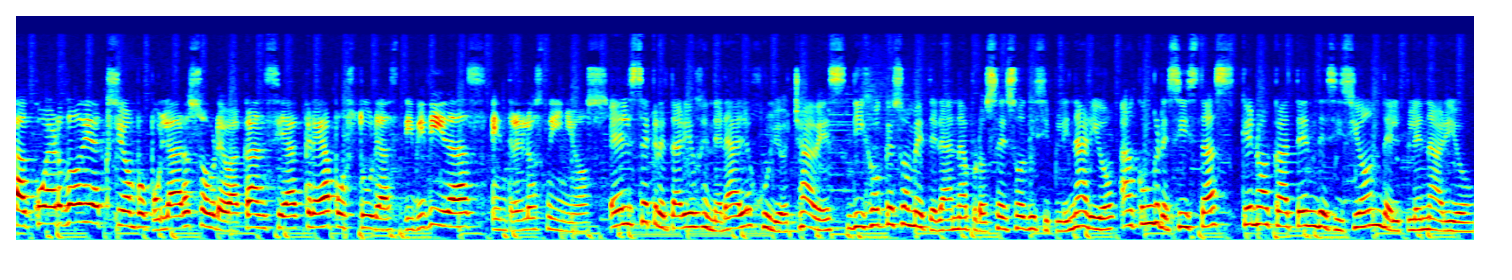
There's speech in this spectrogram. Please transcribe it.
Acuerdo de acción popular sobre vacancia crea posturas divididas entre los niños. El secretario general Julio Chávez dijo que someterán a proceso disciplinario a congresistas que no acaten decisión del plenario.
